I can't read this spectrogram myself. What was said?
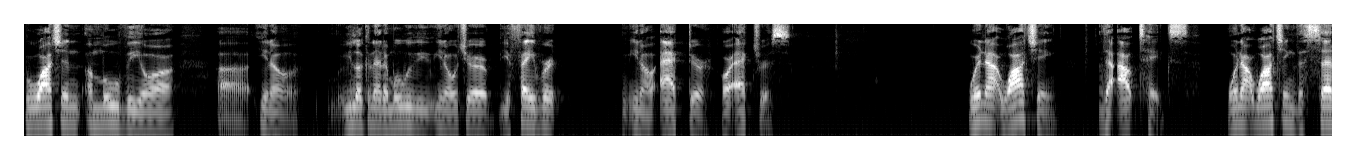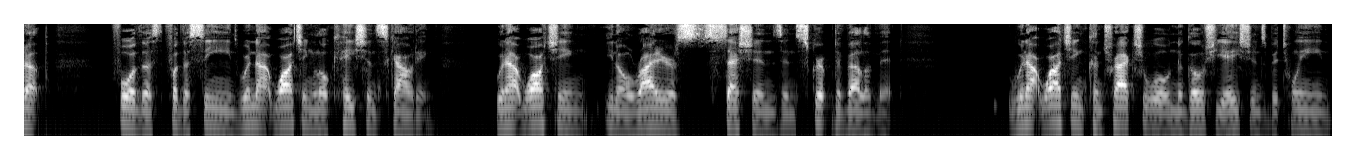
We're watching a movie or uh, you know, you're looking at a movie, you know, with your your favorite, you know, actor or actress. We're not watching the outtakes. We're not watching the setup for the for the scenes. We're not watching location scouting. We're not watching, you know, writers sessions and script development. We're not watching contractual negotiations between,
